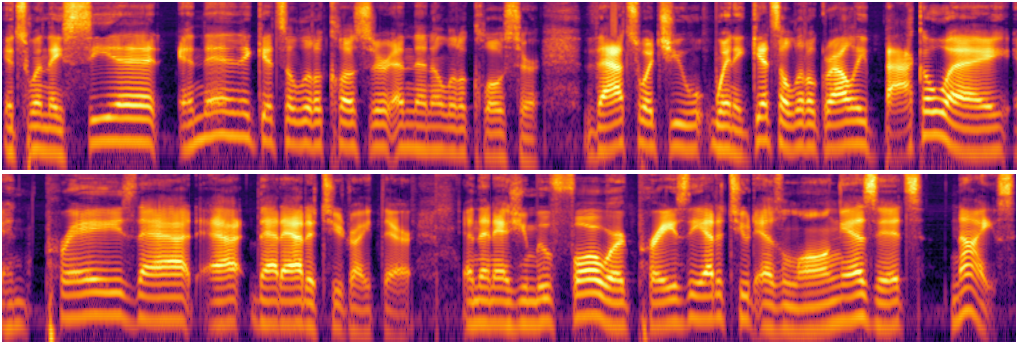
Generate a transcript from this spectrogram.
it's when they see it, and then it gets a little closer, and then a little closer. That's what you when it gets a little growly, back away and praise that at, that attitude right there. And then as you move forward, praise the attitude as long as it's nice.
